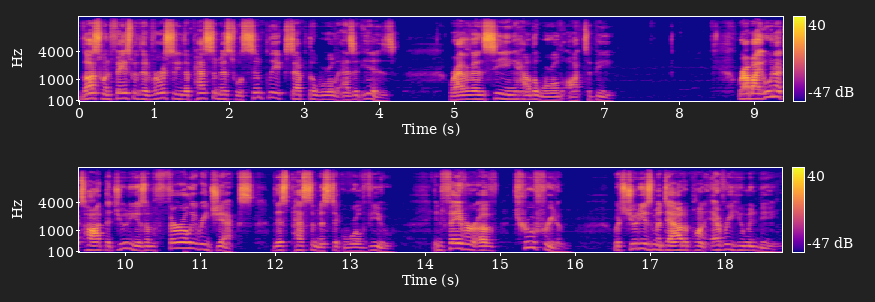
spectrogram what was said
Thus, when faced with adversity, the pessimist will simply accept the world as it is, rather than seeing how the world ought to be. Rabbi Unna taught that Judaism thoroughly rejects this pessimistic worldview in favor of true freedom, which Judaism endowed upon every human being.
